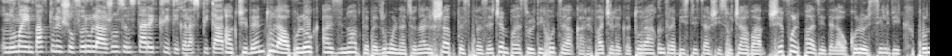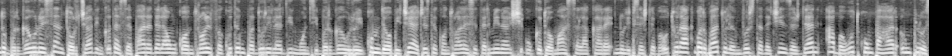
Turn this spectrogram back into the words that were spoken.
În urma impactului, șoferul a ajuns în stare critică la spital. Accidentul a avut loc azi noapte pe drumul național 17 în pasul Tihuța, care face legătura între Bistrița și Suceava. Șeful pazei de la ocolul Silvic Prundu Bârgăului se întorcea din câte se pare de la un control făcut în pădurile controlele din munții Bărgăului. Cum de obicei, aceste controle se termină și cu câte o masă la care nu lipsește băutura, bărbatul în vârstă de 50 de ani a băut cu un pahar în plus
